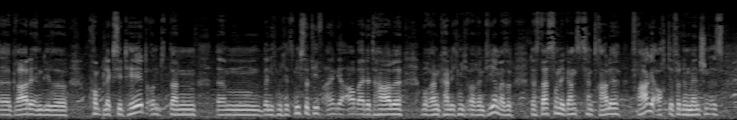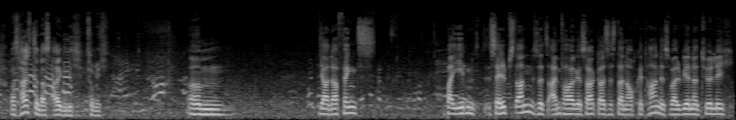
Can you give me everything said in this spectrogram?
äh, gerade in diese Komplexität und dann, ähm, wenn ich mich jetzt nicht so tief eingearbeitet habe, woran kann ich mich orientieren? Also, dass das so eine ganz zentrale Frage auch für den Menschen ist, was heißt denn das eigentlich für mich? Ähm, ja, da fängt es bei jedem selbst an. Ist jetzt einfacher gesagt, als es dann auch getan ist, weil wir natürlich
